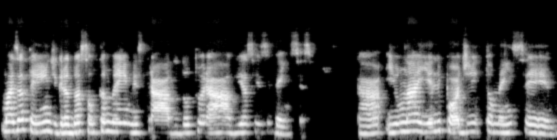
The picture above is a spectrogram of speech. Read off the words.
mas atende graduação também, mestrado, doutorado e as residências tá? E o NAI, ele pode também ser,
